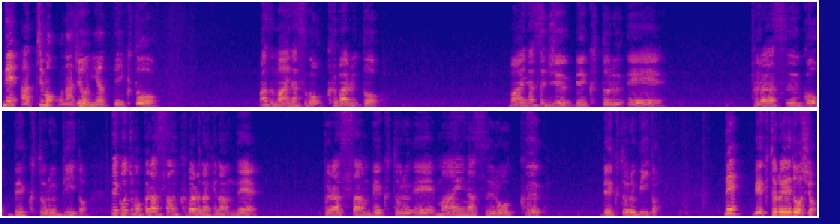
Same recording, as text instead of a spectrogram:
で、あっちも同じようにやっていくと、まずマイナス5配ると、マイナス10ベクトル A プラス5ベクトル B と。でこっちもプラス3配るだけなんでプラス3ベクトル A マイナス6ベクトル B と。でベクトル A 同士を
